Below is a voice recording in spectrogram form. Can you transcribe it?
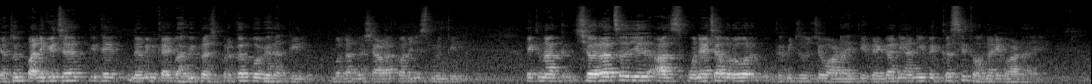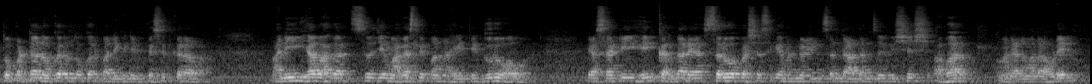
यातून पालिकेच्या तिथे नवीन काही भावी प्र- प्रकल्प उभे राहतील. मुलांना शाळा कॉलेजेस मिळतील. एक नाग शहराचं जे आज पुण्याच्या बरोबर फेमिनिजमची वाढ आहे ती वेगाने आणि विकसित होणारी वाढ आहे. तो पट्टा लवकरात लवकर पालिकेने विकसित करावा. आणि ह्या भागाचं जे मागासलेपण आहे ते दूर व्हावं. यासाठी हे करणाऱ्या सर्व प्रशासकीय मंडळींचं दादांचं विशेष आभार. मानायला मला आवडेल.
